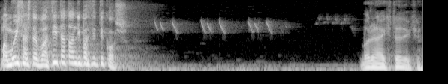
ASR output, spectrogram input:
μα μου είσαστε βαθύτατα αντιπαθητικός. Μπορεί να έχετε δίκιο.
